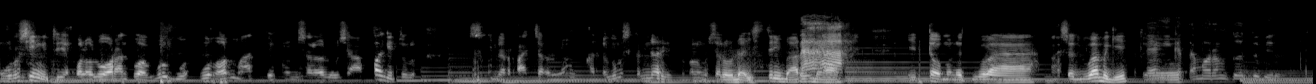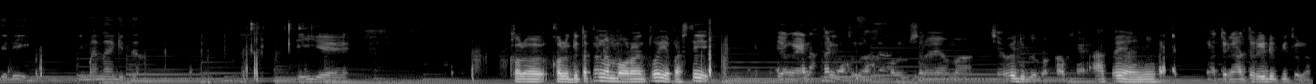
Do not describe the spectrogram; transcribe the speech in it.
ngurusin gitu ya? Kalau lu orang tua gue, gue, gue hormat. Ya. Kalau misalnya lu siapa gitu lo, sekedar pacar doang, kata gue sekedar gitu. Kalau misalnya lu udah istri baru Nah, dah. Itu menurut gua. Maksud gua begitu. yang ikat sama orang tua tuh Bil. Jadi gimana gitu? Iya. Kalau kalau kita kan sama orang tua ya pasti ya nggak enakan gitu lah. Kalau misalnya sama cewek juga bakal kayak apa ya anjing ngatur-ngatur hidup gitu loh.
